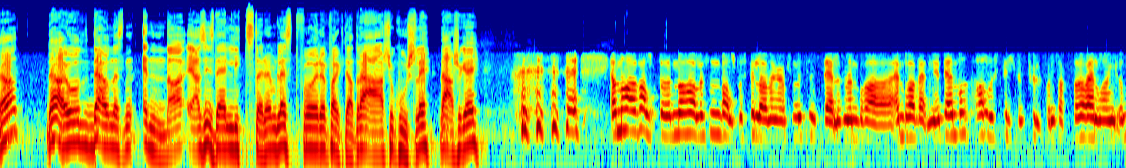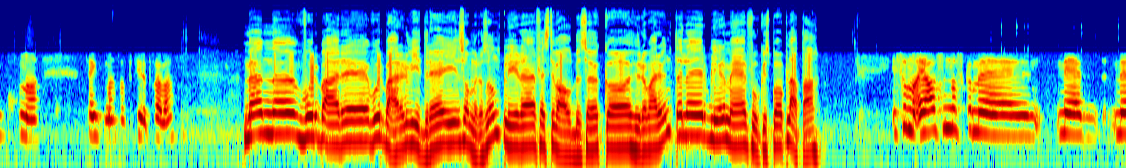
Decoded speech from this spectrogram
Ja, det er jo, det er jo nesten enda Jeg syns det er litt større enn Blest, for Parkteatret er så koselig. Det er så gøy. Ja, Vi har, valgt vi har liksom valgt å spille en gang, for vi syns det er liksom en bra, en bra venue. Det er, Vi har aldri spilt full konsert av en eller annen grunn. Så nå tenkte vi at det var på tide å prøve. Men eh, hvor, bærer, hvor bærer det videre i sommer og sånt? Blir det festivalbesøk og hurra meg rundt, eller blir det mer fokus på plata? I sommer, ja, så nå skal vi Vi, vi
